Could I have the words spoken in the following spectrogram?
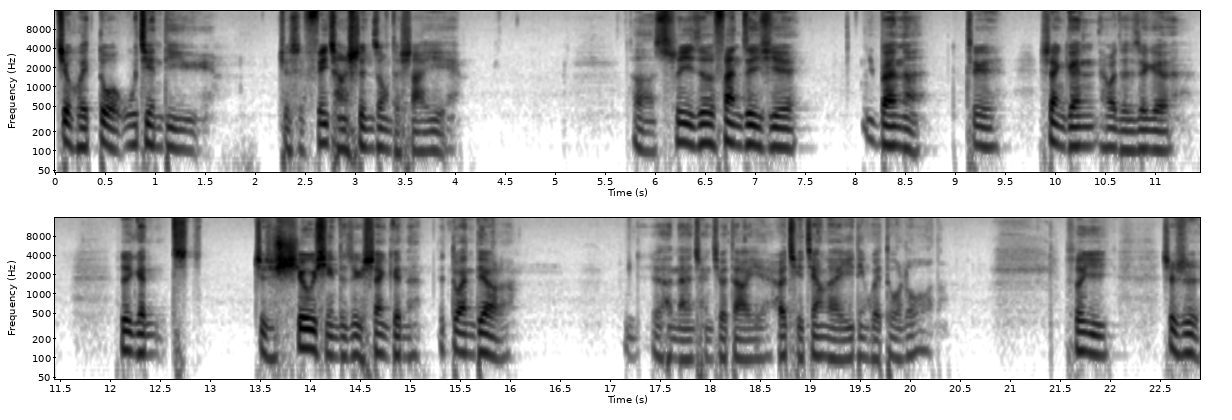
就会堕无间地狱，就是非常深重的杀业。啊、所以就是犯这些，一般呢，这个善根或者这个这个就是修行的这个善根呢，就断掉了。也很难成就道业，而且将来一定会堕落的。所以，就是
